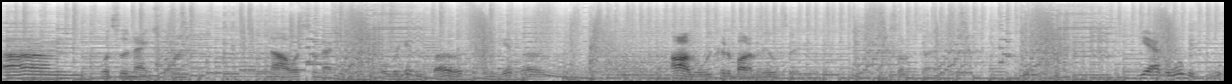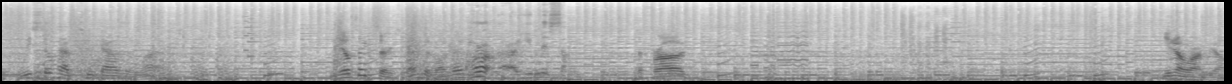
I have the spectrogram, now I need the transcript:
Um... What's the next one? Nah, what's the next one? Well, we're getting both. We can get both. Ah, but we could have bought a meal ticket. That's what I'm saying. Yeah, but we'll be... We still have 2,000 left. Meal tickets are expensive, aren't they? Hold on, uh, you missed something. The frog. You know where I'm going.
